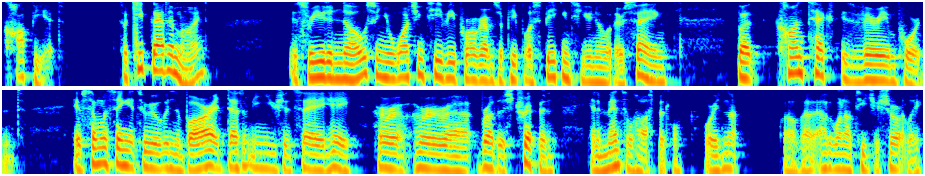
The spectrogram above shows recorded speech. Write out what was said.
copy it. So keep that in mind. It's for you to know, so when you're watching TV programs or people are speaking to you, know what they're saying. But context is very important. If someone's saying it to you in the bar, it doesn't mean you should say, hey, her, her uh, brother's tripping in a mental hospital, or he's not, well, the other one I'll teach you shortly.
